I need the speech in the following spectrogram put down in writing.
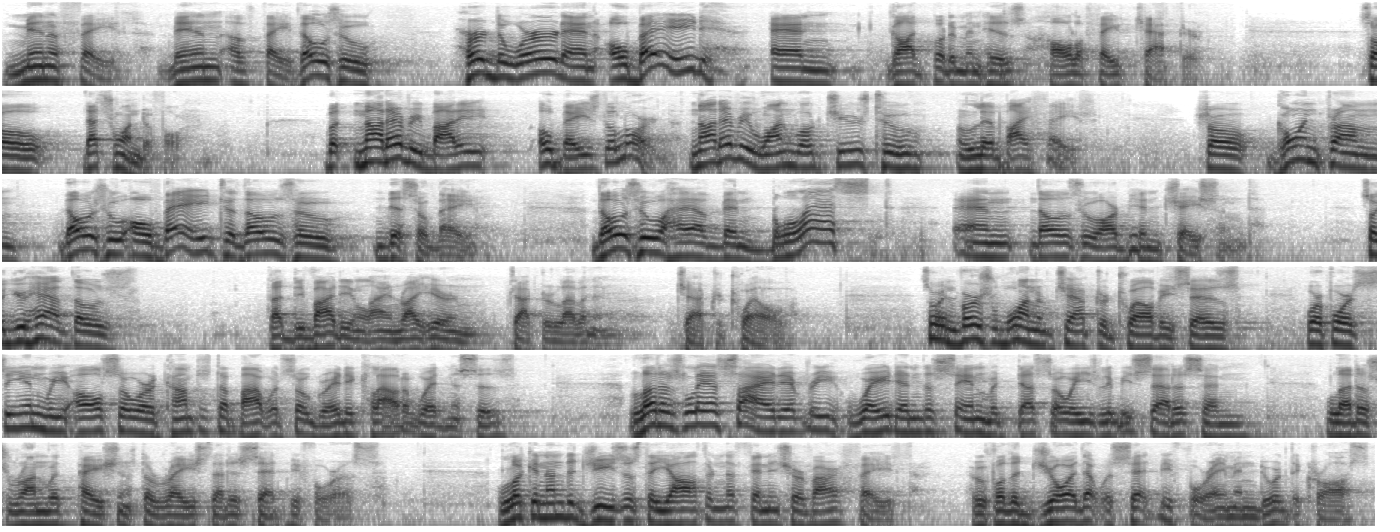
men of faith, men of faith, those who heard the word and obeyed, and God put them in his Hall of Faith chapter. So that's wonderful. But not everybody obeys the Lord. Not everyone will choose to live by faith. So going from those who obey to those who disobey, those who have been blessed and those who are being chastened. So you have those that dividing line right here in chapter 11 and chapter 12. So in verse 1 of chapter 12, he says, Wherefore, seeing we also are compassed about with so great a cloud of witnesses, let us lay aside every weight and the sin which doth so easily beset us, and let us run with patience the race that is set before us. Looking unto Jesus, the author and the finisher of our faith, who for the joy that was set before him endured the cross,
